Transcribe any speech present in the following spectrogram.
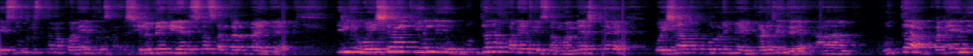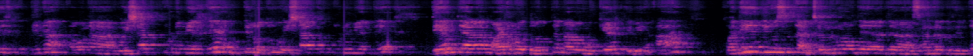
ಯೇಸು ಕ್ರಿಸ್ತನ ಕೊನೆಯ ದಿವಸ, ಶಿಲುಬೆಗೆ ಏರಿಸುವ ಸಂದರ್ಭ ಇದೆ. ಇಲ್ಲಿ ವೈಶಾಖಿಯಲ್ಲಿ ಬುದ್ಧನ ಕೊನೆಯ ದಿವಸ. ಮೊನ್ನೆ ಅಷ್ಟೇ ವೈಶಾಖ ಪೂರ್ಣಿಮೆ ಕಳೆದಿದೆ. ಆ ಬುದ್ಧ ಕೊನೆಯ ದಿನ ಅವನ ವೈಶಾಖ ಪೂರ್ಣಿಮೆಯಂತೆ ಹುಟ್ಟಿರೋದು. ವೈಶಾಖ ಪೂರ್ಣಿಮೆಯಂತೆ ದೇಹತ್ಯಾಗ ಮಾಡಿರೋದು ಅಂತ ನಾವು ಕೇಳ್ತೀವಿ. ಆ ಕೊನೆಯ ದಿವಸದ ಚಂದ್ರೋದಯದ ಸಂದರ್ಭದಿಂದ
